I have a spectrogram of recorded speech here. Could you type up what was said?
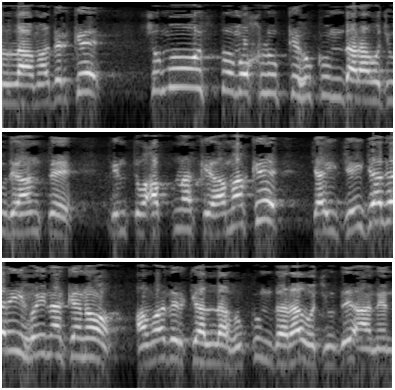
আল্লাহ আমাদেরকে সমস্ত মখলুককে হুকুম দ্বারা ওজুদে আনছে, কিন্তু আপনাকে, আমাকে, চাই যেই জায়গারই হই না কেন, আমাদেরকে আল্লাহ হুকুম দ্বারা ওজুদে আনেন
